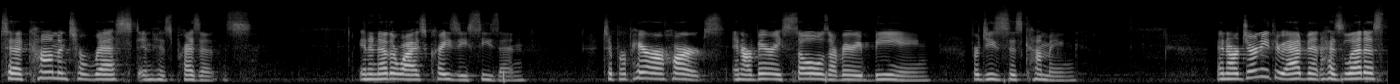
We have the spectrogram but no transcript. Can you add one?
to come and to rest in his presence in an otherwise crazy season, to prepare our hearts and our very souls, our very being for Jesus' coming. And our journey through Advent has led us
